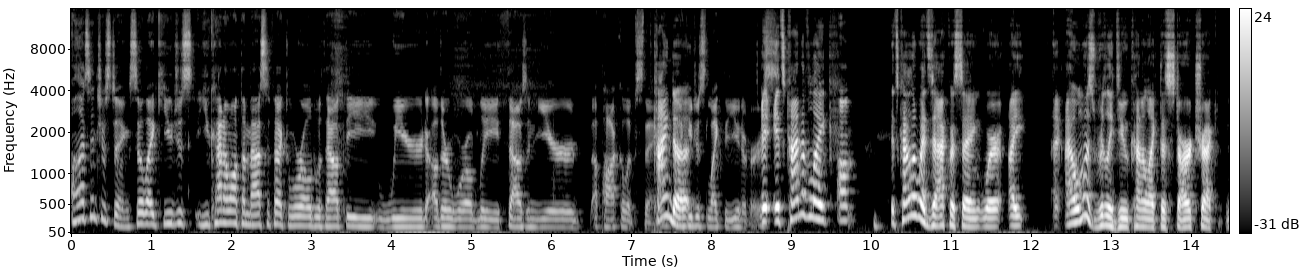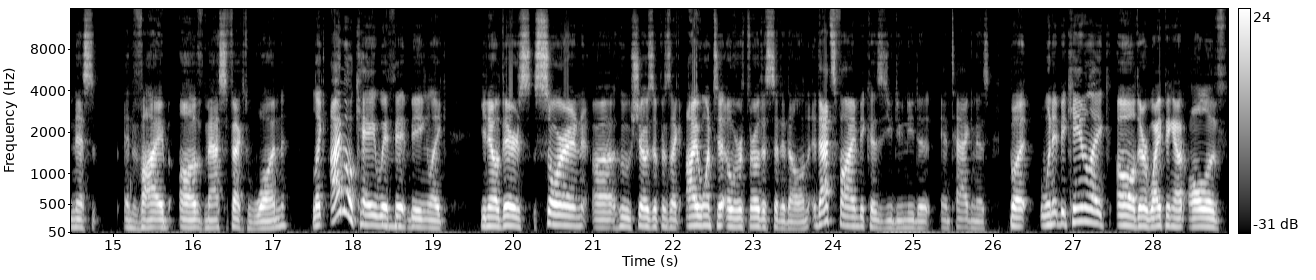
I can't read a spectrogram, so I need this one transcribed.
Oh, that's interesting. So, like, you just you kind of want the Mass Effect world without the weird, otherworldly, thousand-year apocalypse thing. Kinda. Like, you just like the universe. It, it's kind of like um. it's kind of like what Zach was saying, where I I I almost really do kind of like the Star Trek ness and vibe of Mass Effect One. Like I'm okay with it mm-hmm. being like, you know, there's Saren uh, who shows up and is like, I want to overthrow the Citadel, and that's fine because you do need an antagonist. But when it became like, oh, they're wiping out all of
